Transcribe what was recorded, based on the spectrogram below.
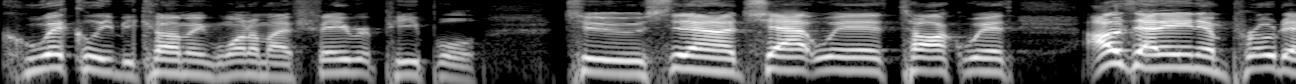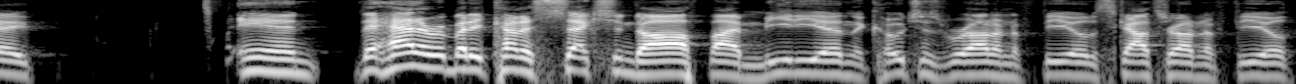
quickly becoming one of my favorite people to sit down and chat with, talk with. I was at A&M Pro Day, and they had everybody kind of sectioned off by media, and the coaches were out on the field, the scouts were out on the field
